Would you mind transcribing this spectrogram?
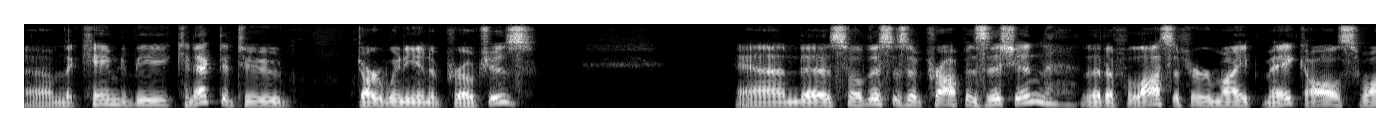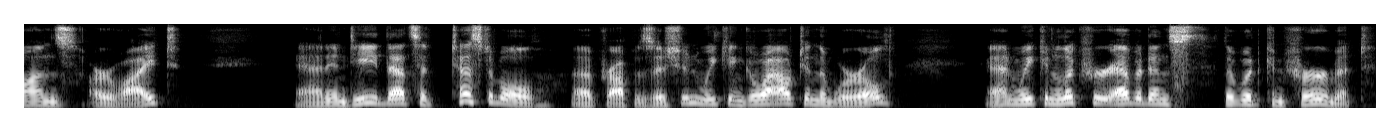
um, that came to be connected to Darwinian approaches. And uh, so this is a proposition that a philosopher might make all swans are white. And indeed, that's a testable uh, proposition. We can go out in the world and we can look for evidence that would confirm it.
